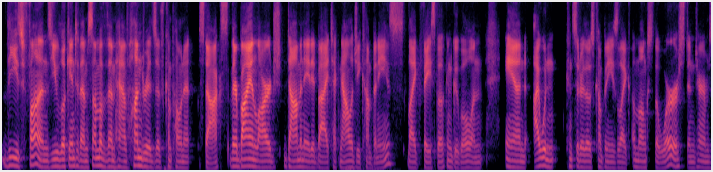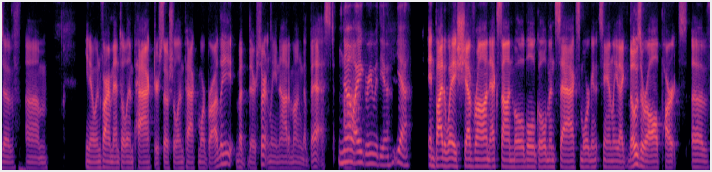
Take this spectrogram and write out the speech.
these funds, you look into them, some of them have hundreds of component stocks. They're by and large dominated by technology companies like Facebook and Google and and I wouldn't consider those companies like amongst the worst in terms of um, you know environmental impact or social impact more broadly, but they're certainly not among the best. No, Uh, I agree with you. Yeah. and by the way, Chevron, Exxon Mobil, Goldman Sachs, Morgan Stanley, like those are all parts of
